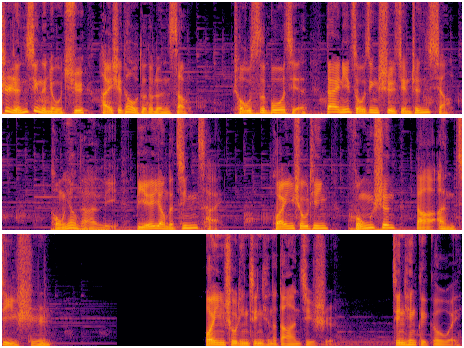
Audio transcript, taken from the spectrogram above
是人性的扭曲，还是道德的沦丧？抽丝剥茧，带你走进事件真相。同样的案例，别样的精彩。欢迎收听冯生大案纪实。欢迎收听今天的大案纪实。今天给各位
